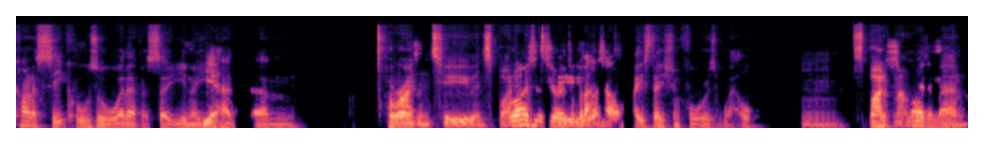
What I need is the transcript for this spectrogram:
kind of sequels or whatever. So you know, you Yeah. had um Horizon 2 and Spider Horizon Zero, 2. Dawn, but that was out on PlayStation Four as well. Mm, Spider-Man. Spider. Man,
